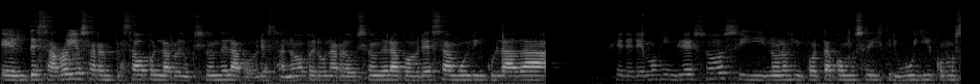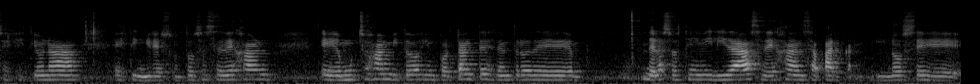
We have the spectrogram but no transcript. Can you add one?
el desarrollo se ha reemplazado por la reducción de la pobreza, ¿no? pero una reducción de la pobreza muy vinculada a generemos ingresos y no nos importa cómo se distribuye y cómo se gestiona este ingreso. Entonces se dejan eh, muchos ámbitos importantes dentro de, la sostenibilidad, se dejan, se aparcan y no se,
